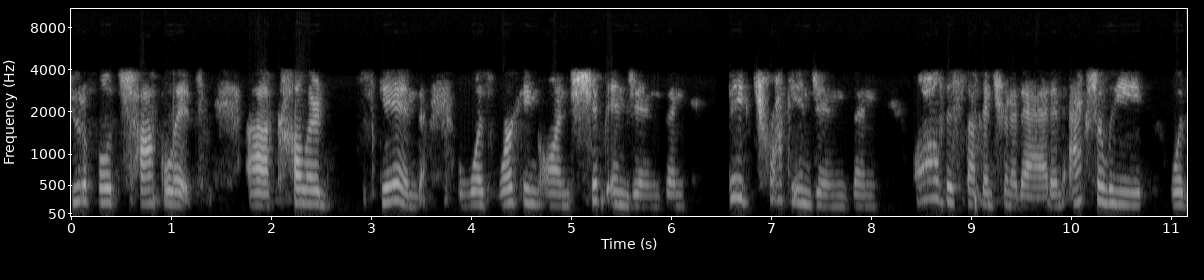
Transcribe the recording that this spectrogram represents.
beautiful chocolate uh, colored skin, was working on ship engines and big truck engines and all this stuff in Trinidad and actually was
